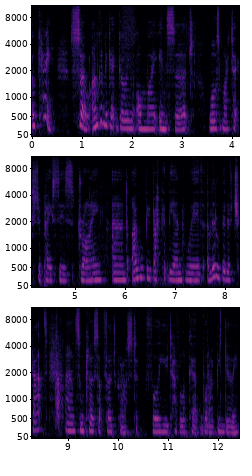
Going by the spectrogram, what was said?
Okay, so I'm going to get going on my insert whilst my texture paste is drying and I will be back at the end with a little bit of chat and some close-up photographs for you to have a look at what I've been doing.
